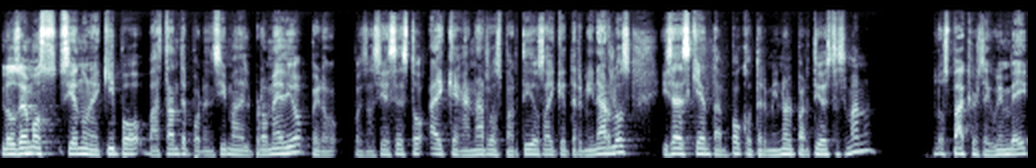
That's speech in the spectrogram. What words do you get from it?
los vemos siendo un equipo bastante por encima del promedio, pero pues así es esto. Hay que ganar los partidos, hay que terminarlos. ¿Y sabes quién tampoco terminó el partido esta semana? Los Packers de Green Bay,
